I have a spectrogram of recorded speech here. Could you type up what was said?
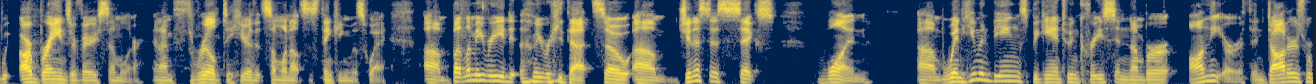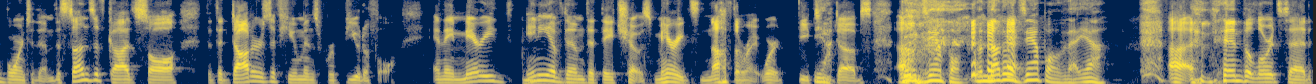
we, our brains are very similar, and I'm thrilled to hear that someone else is thinking this way. Um, but let me read. Let me read that. So um, Genesis six one. Um, when human beings began to increase in number on the earth and daughters were born to them, the sons of God saw that the daughters of humans were beautiful, and they married any of them that they chose. Married's not the right word. BT Yeah. dubs. Good Um, example. Another example of that. Yeah. uh, then the Lord said,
